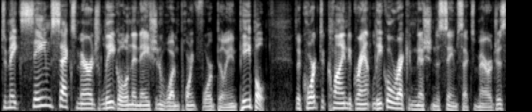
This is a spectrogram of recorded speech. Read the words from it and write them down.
to make same sex marriage legal in the nation of 1.4 billion people. The court declined to grant legal recognition to same sex marriages,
